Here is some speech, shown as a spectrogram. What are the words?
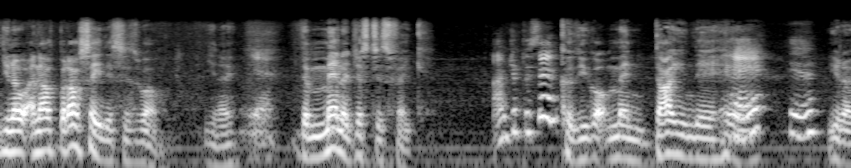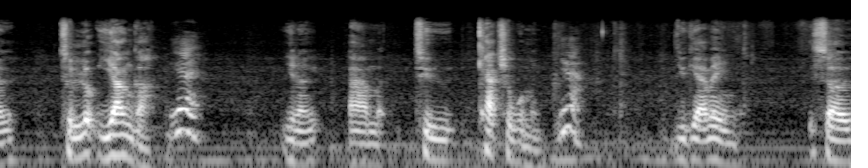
You know, and I'll, but I'll say this as well. You know, Yeah, the men are just as fake hundred percent. because you got men dyeing their hair. Hair, yeah, You know, to look younger. yeah, You know, um, to catch a woman. yeah, You get what I mean? So,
